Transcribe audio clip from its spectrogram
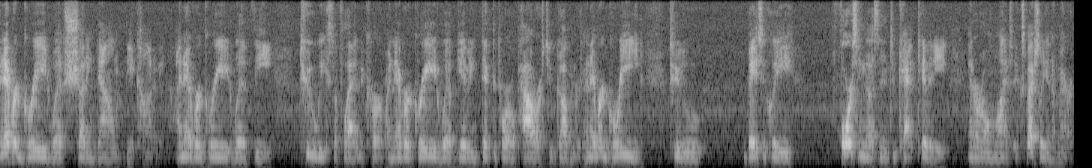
I never agreed with shutting down the economy. I never agreed with the two weeks to flatten the curve. I never agreed with giving dictatorial powers to governors. I never agreed to basically forcing us into captivity in our own lives, especially in America.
